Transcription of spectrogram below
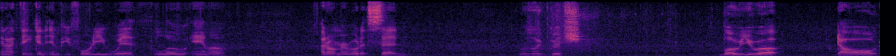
and I think an MP40 with low ammo. I don't remember what it said. It was like, bitch, blow you up, dog.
